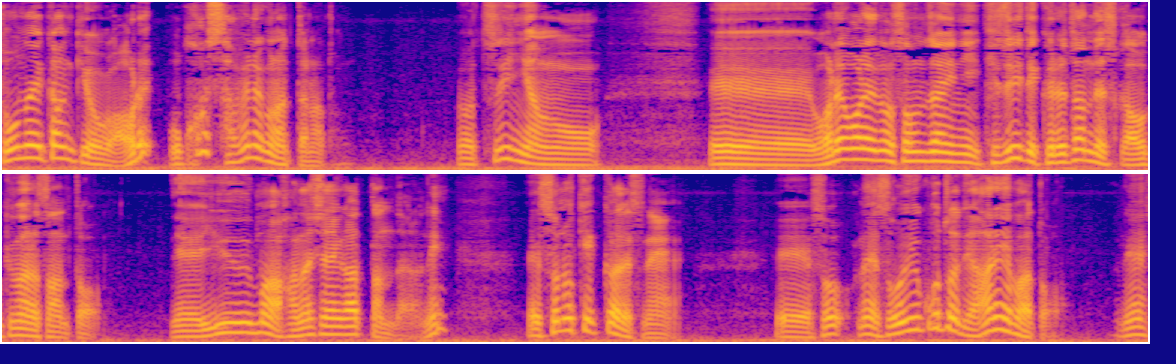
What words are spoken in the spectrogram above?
腸内環境が、あれ？お菓子食べなくなったなと。ついにあの、えー、我々の存在に気づいてくれたんですか？沖村さんと。えー、いう、まあ話し合いがあったんだよね。えーその結果ですね、えーそ、ね、そういうことであればと。ね、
